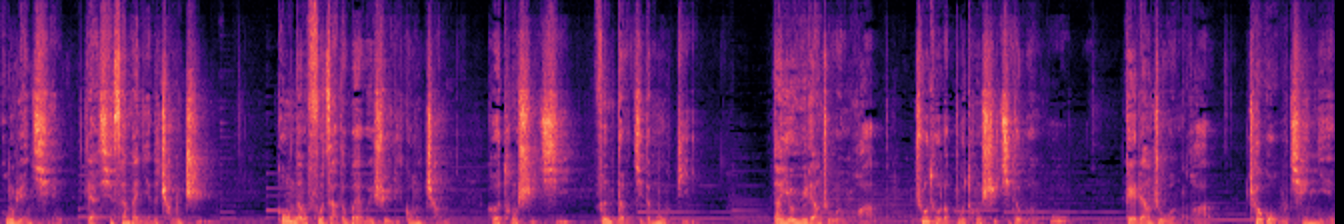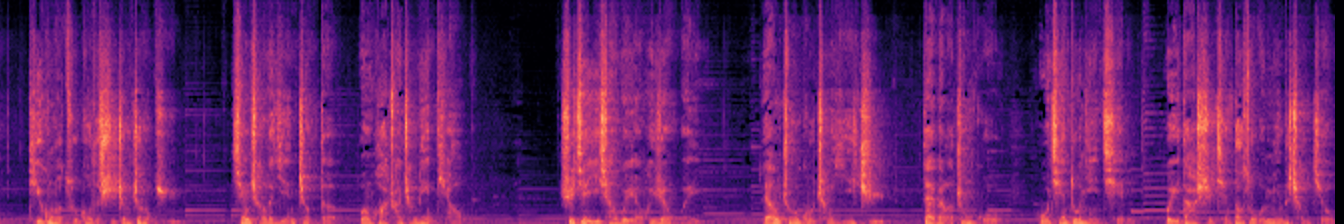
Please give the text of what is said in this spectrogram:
公元前两千三百年的城址，功能复杂的外围水利工程和同时期分等级的墓地，但由于良渚文化出土了不同时期的文物。给良渚文化超过五千年提供了足够的实证证据，形成了严整的文化传承链条。世界遗产委员会认为，良渚古城遗址代表了中国五千多年前伟大史前稻作文明的成就，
